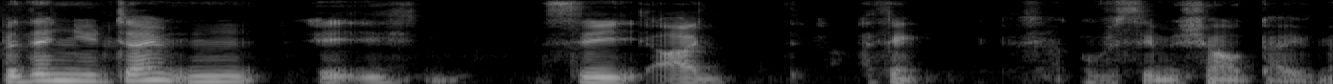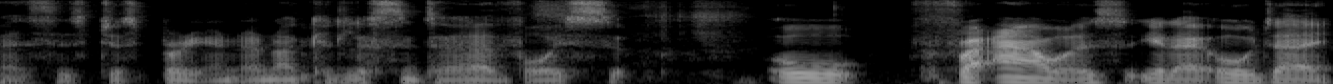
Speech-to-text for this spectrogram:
But then you don't it- see. I I think obviously Michelle Gomez is just brilliant, and I could listen to her voice all for hours, you know, all day.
